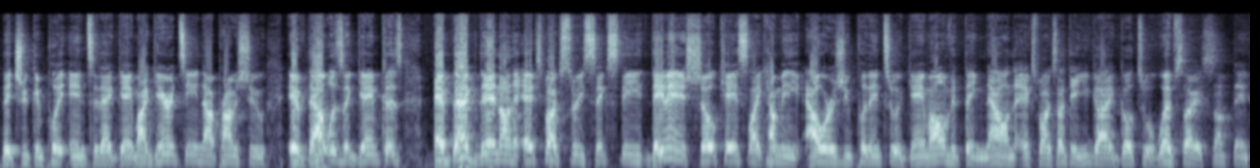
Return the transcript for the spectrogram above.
that you can put into that game. I guarantee and I promise you if that was a game cuz back then on the Xbox 360, they didn't showcase showcase like how many hours you put into a game. I don't even think now on the Xbox. I think you gotta go to a website or something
